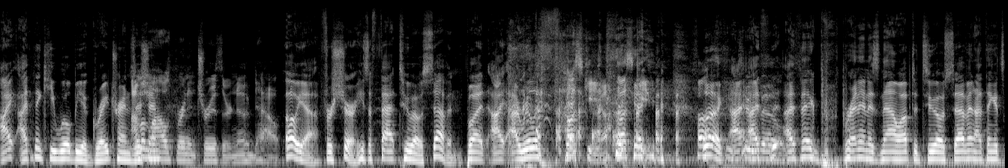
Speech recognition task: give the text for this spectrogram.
I I think he will be a great transition. I'm a transition. Myles Brennan truther, no doubt. Oh yeah, for sure. He's a fat 207, but I I really Husky, husky. look. I I, th. I think Brennan is now up to 207. I think it's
